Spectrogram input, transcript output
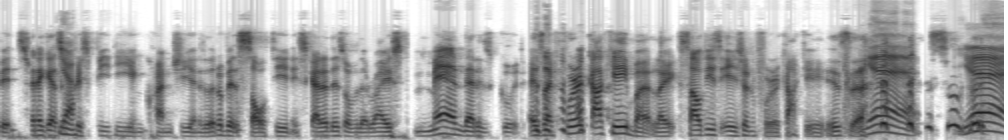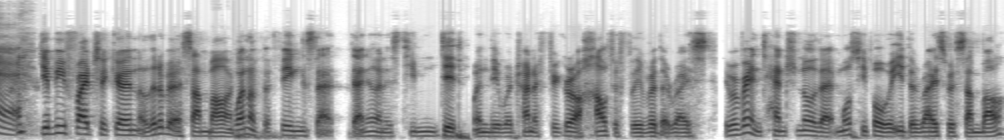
bits, and it gets Yeah. crispy and crunchy and a little bit salty, and they scatter this over the rice. Man, that is good. It's like furikake, but like Southeast Asian furikake. It's uh, Yeah. it's so good. Yeah. Give me fried chicken, a little bit of sambal. And one of the things that Daniel and his team did when they were trying to figure out how to flavor the rice, they were very intentional that most people will eat the rice with sambal.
